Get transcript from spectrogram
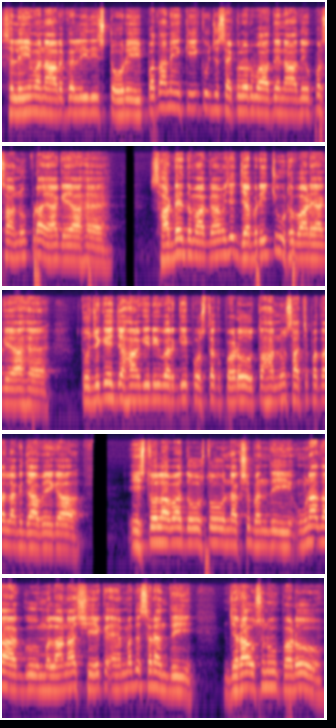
ਸਲੀਮ ਅਨਾਰਕਲੀ ਦੀ ਸਟੋਰੀ ਪਤਾ ਨਹੀਂ ਕੀ ਕੁਝ ਸੈਕੂਲਰਵਾਦ ਦੇ ਨਾਂ ਦੇ ਉੱਪਰ ਸਾਨੂੰ ਪੜਾਇਆ ਗਿਆ ਹੈ। ਸਾਡੇ ਦਿਮਾਗਾਂ ਵਿੱਚ ਜਬਰੀ ਝੂਠ ਵਾੜਿਆ ਗਿਆ ਹੈ। ਤੁਝਕੇ ਜਹਾਂਗੀਰੀ ਵਰਗੀ ਪੁਸਤਕ ਪੜ੍ਹੋ, ਤੁਹਾਨੂੰ ਸੱਚ ਪਤਾ ਲੱਗ ਜਾਵੇਗਾ। ਇਸ ਤੋਂ ਇਲਾਵਾ ਦੋਸਤੋ, ਨਕਸ਼ਬੰਦੀ ਉਹਨਾਂ ਦਾ ਆਗੂ ਮੌਲਾਨਾ ਸ਼ੇਖ ਅਹਿਮਦ ਸਰੰਦੀ। ਜਰਾ ਉਸ ਨੂੰ ਪੜ੍ਹੋ।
